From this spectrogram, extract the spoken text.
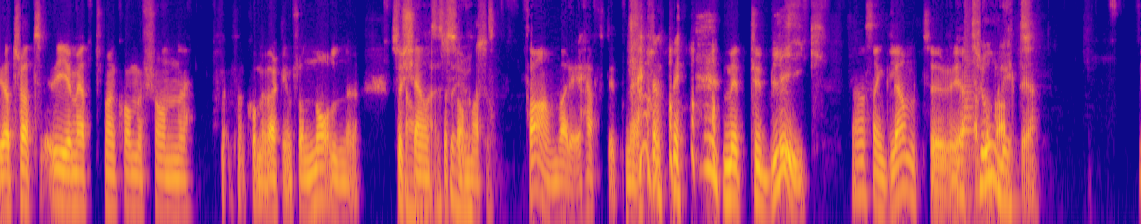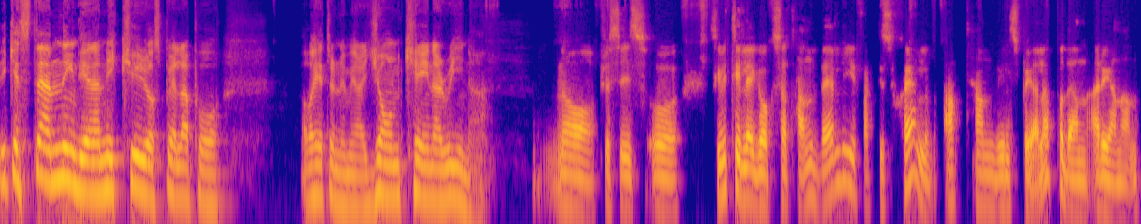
jag tror att i och med att man kommer, från, man kommer verkligen från noll nu så Ja, känns det så är som att också. Fan vad det är häftigt med, med, med publik. Jag har nästan glömt hur jävla Otroligt. det är. Vilken stämning det är när Nick Kyrgios spelar på, vad heter det numera, John Kane Arena. Ja, precis. Och ska vi tillägga också att han väljer ju faktiskt själv att han vill spela på den arenan.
